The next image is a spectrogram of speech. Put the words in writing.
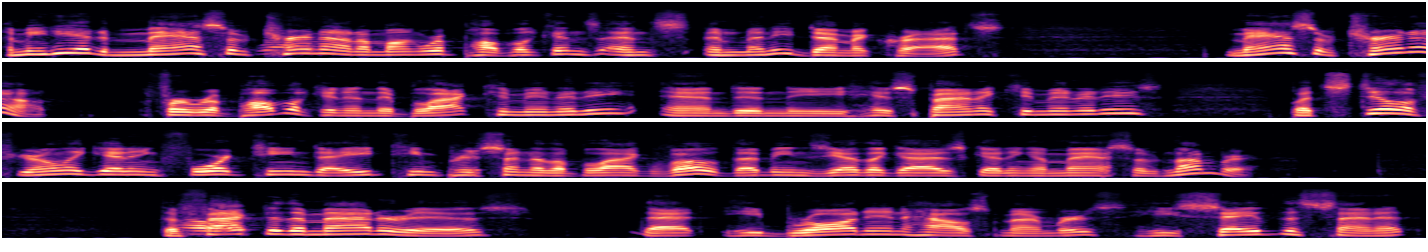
I mean, he had a massive turnout among Republicans and, and many Democrats, massive turnout for Republican in the black community and in the Hispanic communities. But still, if you're only getting 14 to 18 percent of the black vote, that means the other guy's getting a massive number. The fact of the matter is that he brought in House members, he saved the Senate,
